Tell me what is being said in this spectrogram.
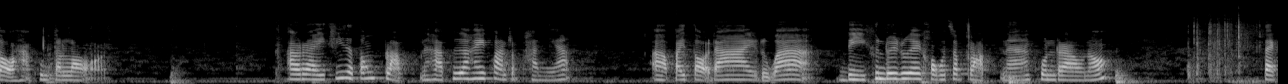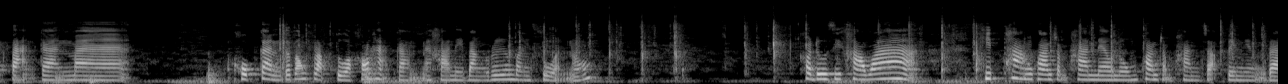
ต่อหาคุณตลอด อะไรที่จะต้องปรับนะคะ เพื่อให้ความสัมพันธ์เนี้ยไปต่อได้หรือว่าดีขึ้นเรื่อยๆเขาก็จะปรับนะ คนเราเนาะแตกต่างกันมา คบกันก็ต้องปรับตัวเข้าหากันนะคะ ในบางเรื่องบางส่วนเนาะขอดูสิคะว่าทิศทางความสัมพันธ์แนวโน้มความสัมพันธ์จะเป็นอย่างไร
